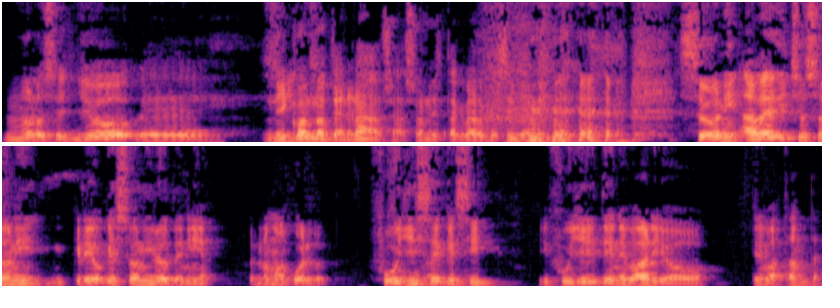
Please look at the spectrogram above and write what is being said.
No lo sé. Yo eh, Nikon no tendrá, o sea, Sony está claro que sí. Sony, a ver, dicho Sony, creo que Sony lo tenía, pero no me acuerdo. Fuji sé que sí, y Fuji tiene varios, tiene bastantes,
